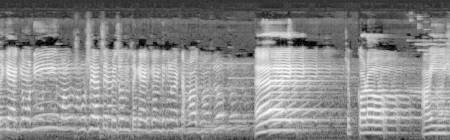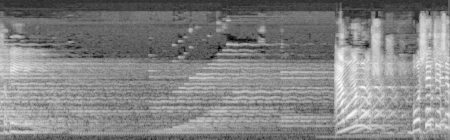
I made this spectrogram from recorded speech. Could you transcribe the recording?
থেকে একদম অনেক মানুষ বসে আছে, পেছন থেকে একজন দেখলাম একটা হাত উঠল। এই, চুপ করো, আমি সুখী। এমন বসেছে, সে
